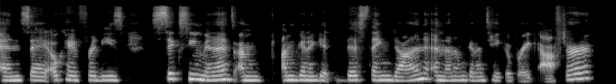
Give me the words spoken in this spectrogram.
and say okay for these 60 minutes i'm i'm gonna get this thing done and then i'm gonna take a break after.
